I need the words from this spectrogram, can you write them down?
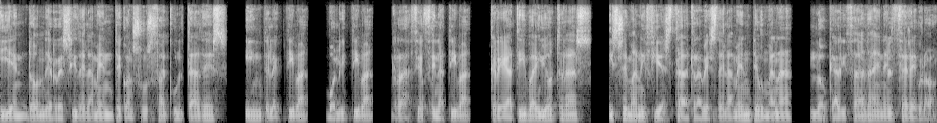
y en donde reside la mente con sus facultades, intelectiva, volitiva, raciocinativa, creativa y otras, y se manifiesta a través de la mente humana, localizada en el cerebro.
